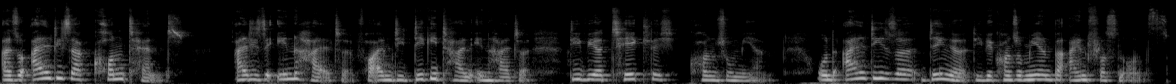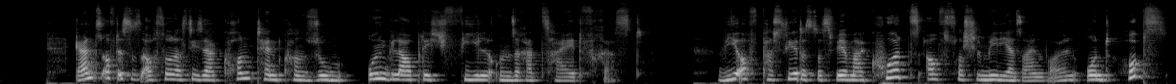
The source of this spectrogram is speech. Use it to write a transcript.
Also all dieser Content, all diese Inhalte, vor allem die digitalen Inhalte, die wir täglich konsumieren. Und all diese Dinge, die wir konsumieren, beeinflussen uns. Ganz oft ist es auch so, dass dieser Content-Konsum unglaublich viel unserer Zeit frisst. Wie oft passiert es, dass wir mal kurz auf Social Media sein wollen und hups,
